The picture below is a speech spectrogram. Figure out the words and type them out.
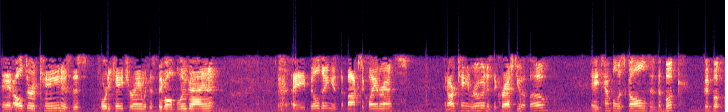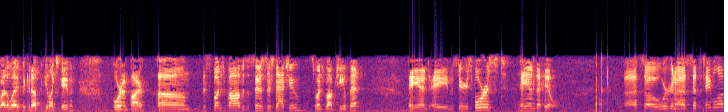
an altar of Khaine is this 40k terrain with this big old blue guy in it. A building is the box of clan rats. An arcane ruin is the crashed UFO. A temple of skulls is the book. Good book, by the way. Pick it up if you like Skaven or Empire. Um, the SpongeBob is a sinister statue. SpongeBob Chia Pet. And a mysterious forest and a hill. Uh, so we're gonna set the table up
